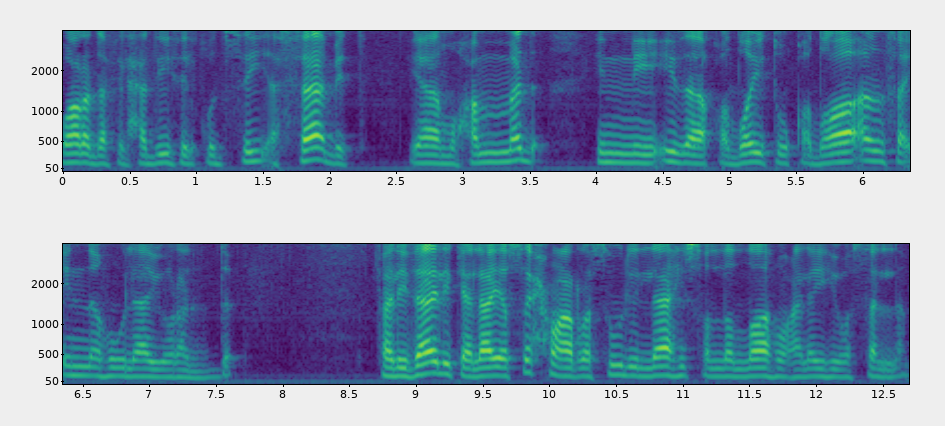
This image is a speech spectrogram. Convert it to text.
ورد في الحديث القدسي الثابت يا محمد إني إذا قضيت قضاء فإنه لا يرد. فلذلك لا يصح عن رسول الله صلى الله عليه وسلم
